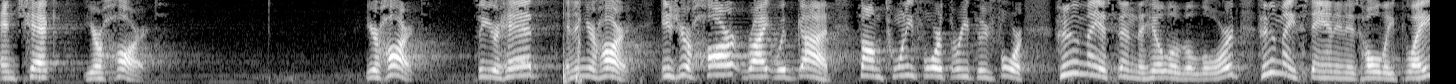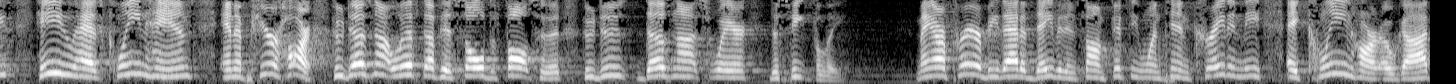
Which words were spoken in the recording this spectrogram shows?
and check your heart. Your heart. So your head and then your heart. Is your heart right with God? Psalm 24, 3 through 4. Who may ascend the hill of the Lord? Who may stand in his holy place? He who has clean hands and a pure heart, who does not lift up his soul to falsehood, who do, does not swear deceitfully. May our prayer be that of David in Psalm 51:10, "Create in me a clean heart, O God,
